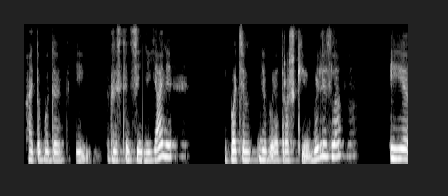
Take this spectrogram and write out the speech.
хай то буде такій екзистенційній ямі, і потім ніби я трошки вилізла. І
